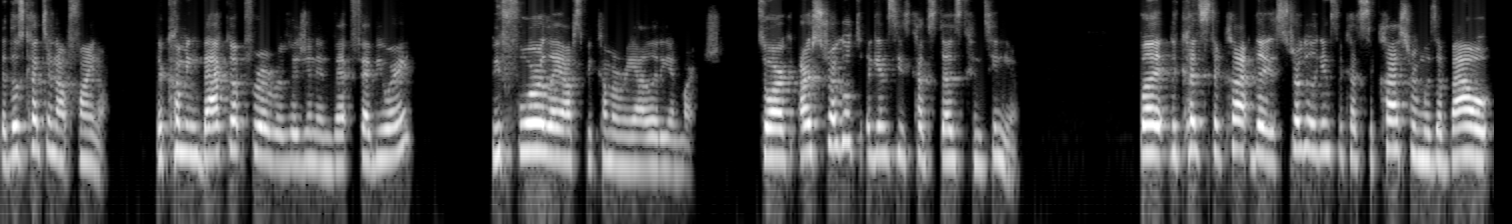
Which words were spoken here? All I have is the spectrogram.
that those cuts are not final. They're coming back up for a revision in February. Before layoffs become a reality in March. So our, our struggle against these cuts does continue. But the cuts to the struggle against the cuts to classroom was about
